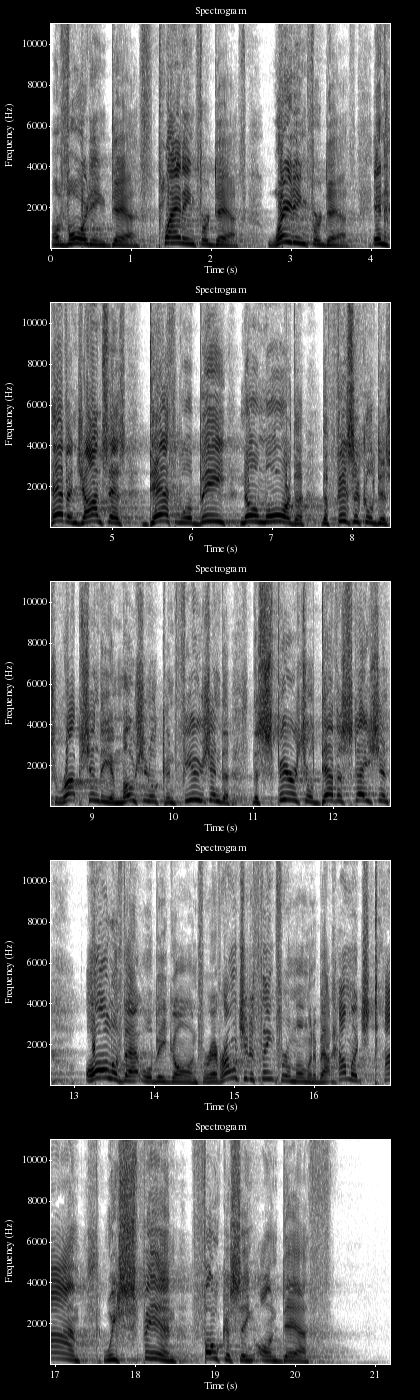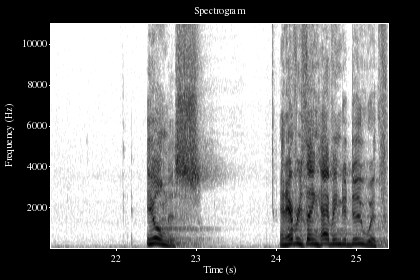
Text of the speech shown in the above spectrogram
avoiding death, planning for death, waiting for death. In heaven, John says, death will be no more. The, the physical disruption, the emotional confusion, the, the spiritual devastation, all of that will be gone forever. I want you to think for a moment about how much time we spend focusing on death, illness, and everything having to do with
